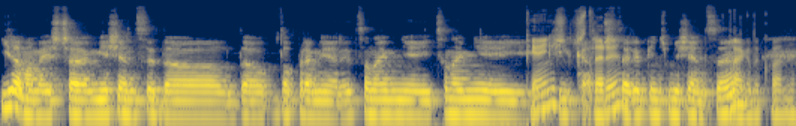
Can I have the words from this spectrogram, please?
ile mamy jeszcze miesięcy do, do, do premiery? Co najmniej, co najmniej 5, kilka, 4? 4-5 miesięcy. Tak, dokładnie.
